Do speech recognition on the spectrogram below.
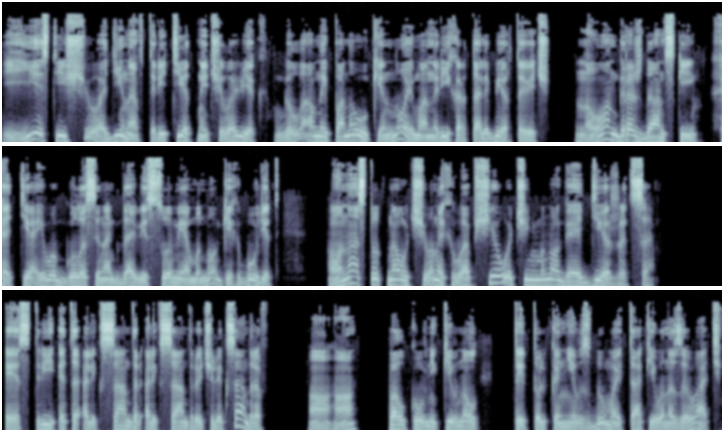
Есть еще один авторитетный человек, главный по науке, Нойман Рихард Альбертович. Но он гражданский, хотя его голос иногда весомее многих будет. У нас тут на ученых вообще очень многое держится. С-3 – это Александр Александрович Александров? Ага, полковник кивнул. Ты только не вздумай так его называть.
